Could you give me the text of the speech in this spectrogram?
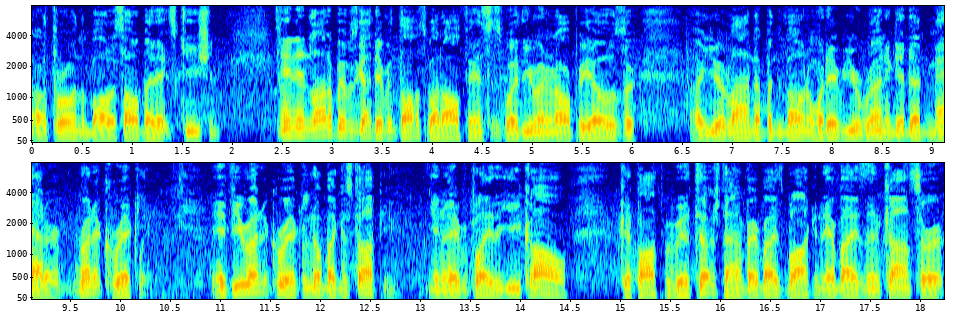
or throwing the ball, it's all about execution. And then a lot of people's got different thoughts about offenses, whether you're running RPOs or, or you're lined up in the bone or whatever you're running, it doesn't matter. Run it correctly. If you run it correctly, nobody can stop you. You know, every play that you call could possibly be a touchdown if everybody's blocking, everybody's in concert,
